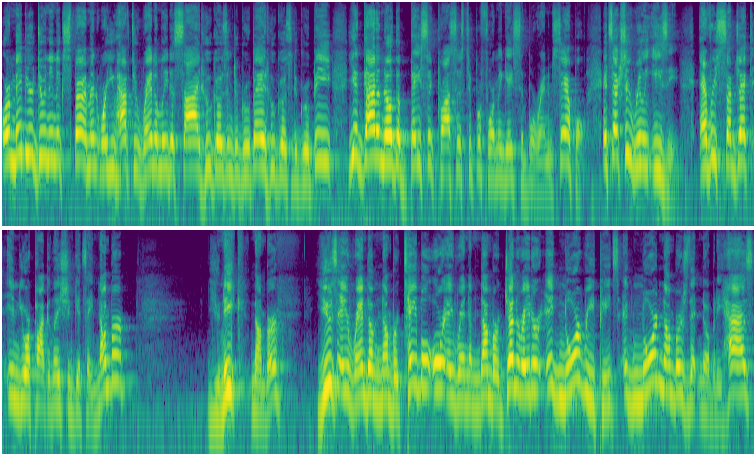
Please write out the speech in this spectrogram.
or maybe you're doing an experiment where you have to randomly decide who goes into group A and who goes into group B, you gotta know the basic process to performing a simple random sample. It's actually really easy. Every subject in your population gets a number, unique number, use a random number table or a random number generator, ignore repeats, ignore numbers that nobody has,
